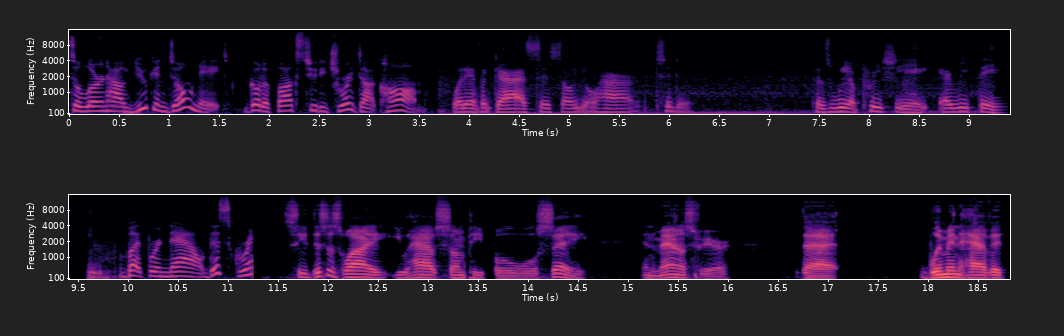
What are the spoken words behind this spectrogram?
To learn how you can donate, go to fox2detroit.com. Whatever God sits on your heart to do, because we appreciate everything but for now, this great. See, this is why you have some people will say in the manosphere that women have it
